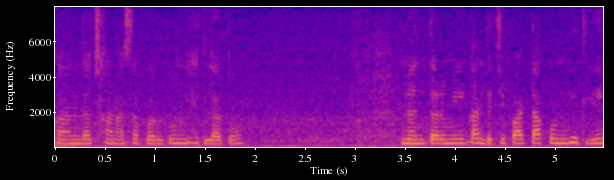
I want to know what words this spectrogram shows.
कांदा छान असा परतून घेतला तो. नंतर मी कांद्याची पात टाकून घेतली.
